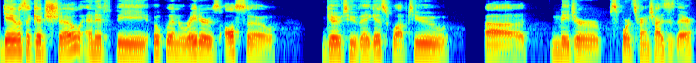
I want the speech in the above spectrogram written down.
gave us a good show, and if the Oakland Raiders also go to Vegas, we'll have two uh, major sports franchises there.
